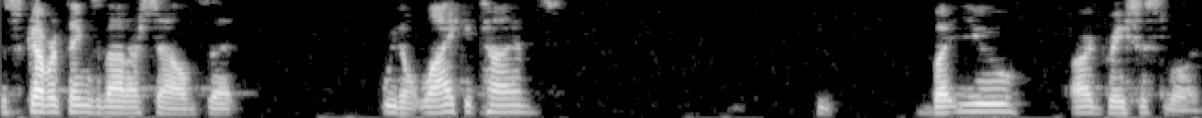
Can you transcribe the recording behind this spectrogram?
discover things about ourselves that we don't like at times. But you are gracious Lord.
